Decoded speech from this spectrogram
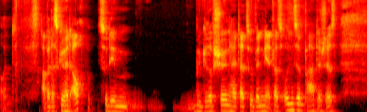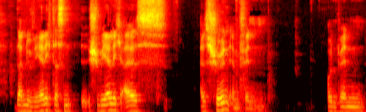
Und, aber das gehört auch zu dem Begriff Schönheit dazu. Wenn mir etwas unsympathisch ist, dann werde ich das schwerlich als, als schön empfinden. Und wenn,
